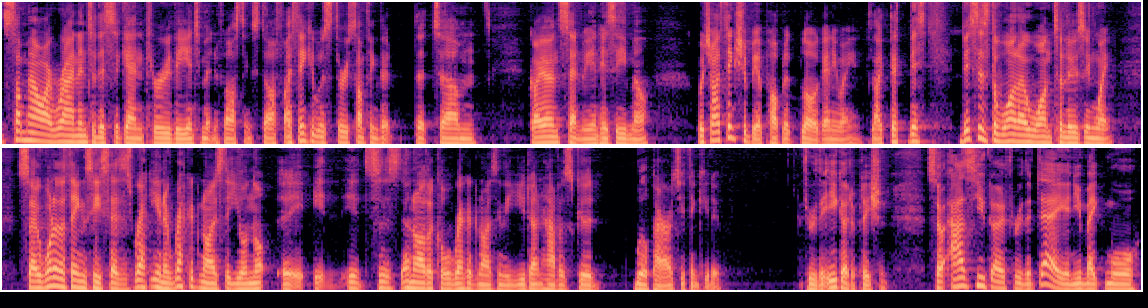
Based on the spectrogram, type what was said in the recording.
somehow I ran into this again through the intermittent fasting stuff. I think it was through something that that um, Guyon sent me in his email, which I think should be a public blog anyway. Like this, this, this is the 101 to losing weight. So one of the things he says is, rec- you know, recognize that you're not. Uh, it, it, it's an article recognizing that you don't have as good willpower as you think you do through the ego depletion. So as you go through the day and you make more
